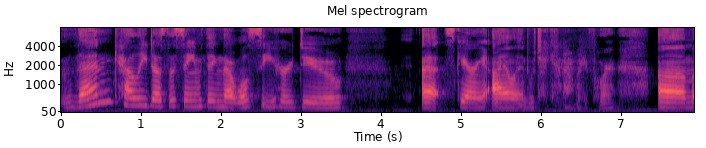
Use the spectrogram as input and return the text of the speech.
then Kelly does the same thing that we'll see her do at Scary Island, which I cannot wait for. Um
